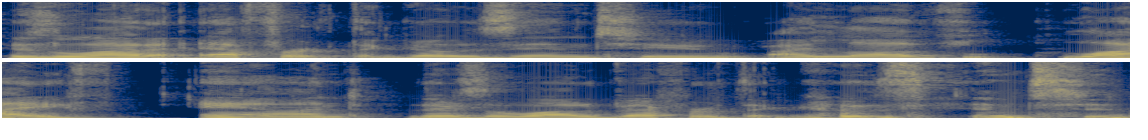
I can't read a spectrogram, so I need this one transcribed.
There's a lot of effort that goes into, I love life, and there's a lot of effort that goes into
